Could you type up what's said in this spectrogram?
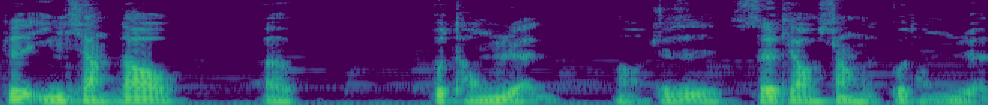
就是影响到呃不同人啊，就是社交上的不同人，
